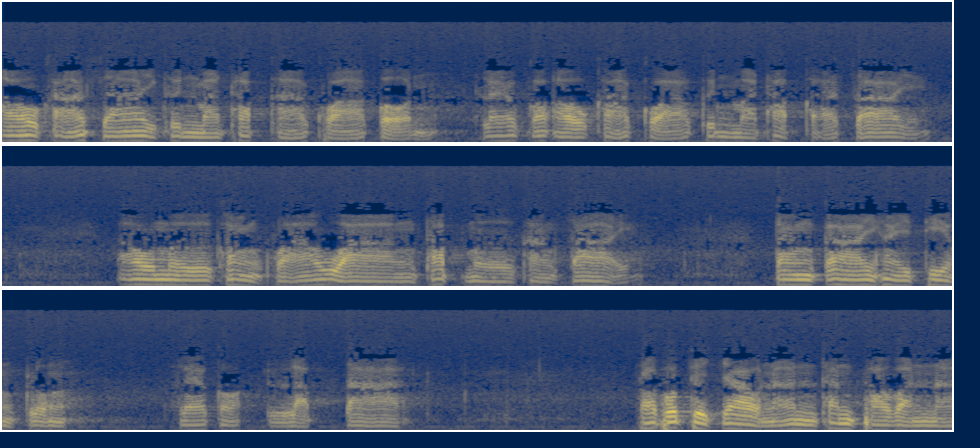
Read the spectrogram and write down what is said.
เอาขาซ้ายขึ้นมาทับขาขวาก่อน แล้วก็เอาขาขวาขึ้นมาทับขาซ้าย เอามือข้างขวาวางทับมือข้างซ้าย ตั้งกายให้เที่ยงตรง แล้วก็หลับตา พระพุทธเจ้านั้นท่านภาวนา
